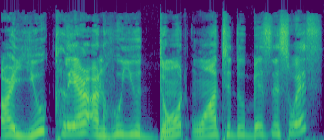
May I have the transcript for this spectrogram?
Are you clear on who you don't want to do business with?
